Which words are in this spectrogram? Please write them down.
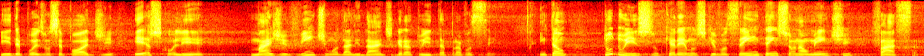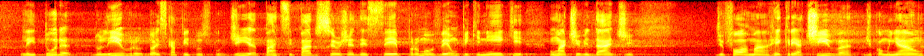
e depois você pode escolher mais de 20 modalidades gratuitas para você. Então, tudo isso queremos que você intencionalmente faça leitura do livro, dois capítulos por dia, participar do seu GDC, promover um piquenique, uma atividade de forma recreativa, de comunhão,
